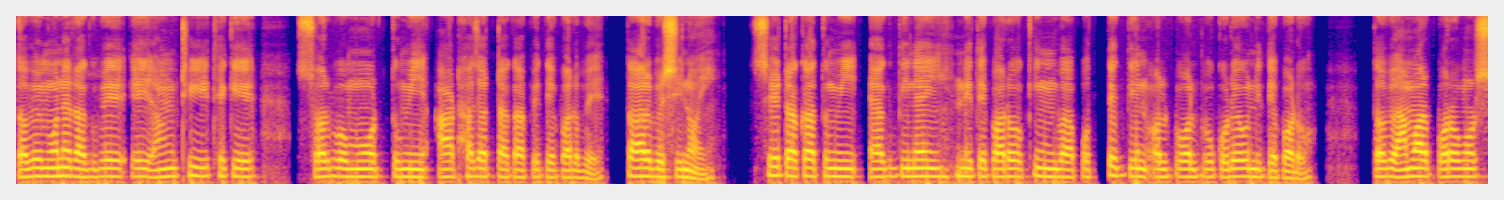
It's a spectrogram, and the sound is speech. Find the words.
তবে মনে রাখবে, এই আংটি থেকে সর্বমোট তুমি আট হাজার টাকা পেতে পারবে। তার বেশি নয়। সে টাকা তুমি একদিনেই নিতে পারো কিংবা প্রত্যেক দিন অল্প অল্প করেও নিতে পারো। তবে আমার পরামর্শ,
